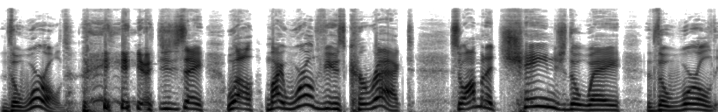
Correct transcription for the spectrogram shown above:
the world. you say, well, my worldview is correct, so I'm going to change the way the world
